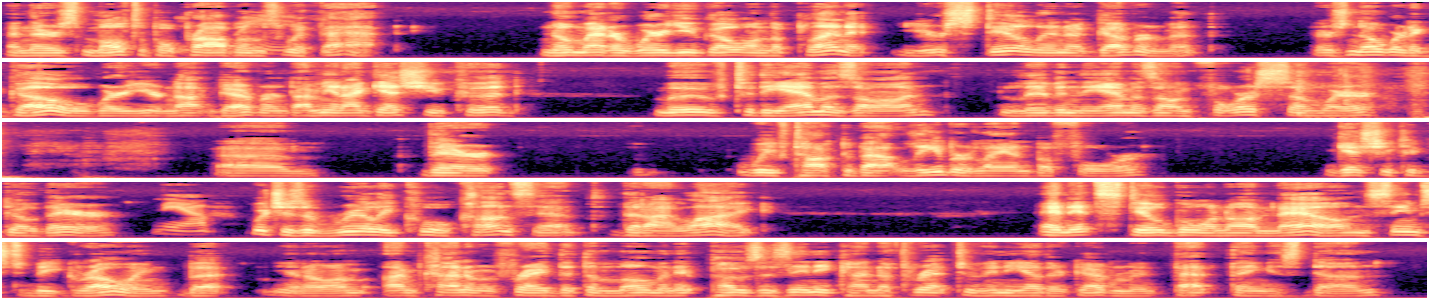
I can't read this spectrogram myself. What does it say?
And there's multiple can problems leave. with that. No matter where you go on the planet, you're still in a government. There's nowhere to go where you're not governed. I mean, I guess you could move to the Amazon, live in the Amazon forest somewhere. Um, there, we've talked about Liberland before. Guess you could go there Yeah. which is a really cool concept that I like. And it's still going on now and seems to be growing, but you know, I'm I'm kind of afraid that the moment it poses any kind of threat to any other government, that thing is done.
